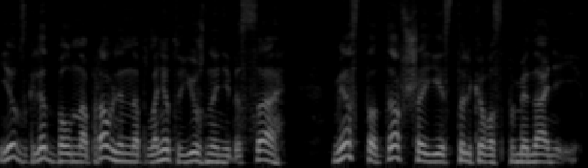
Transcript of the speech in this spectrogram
ее взгляд был направлен на планету Южные Небеса, место, давшее ей столько воспоминаний.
